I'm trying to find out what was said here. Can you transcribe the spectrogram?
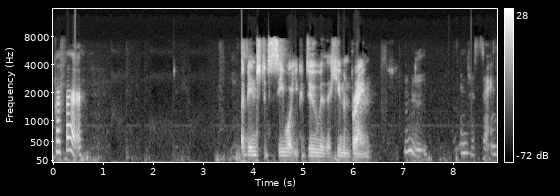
prefer? I'd be interested to see what you could do with a human brain. Hmm. Interesting.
